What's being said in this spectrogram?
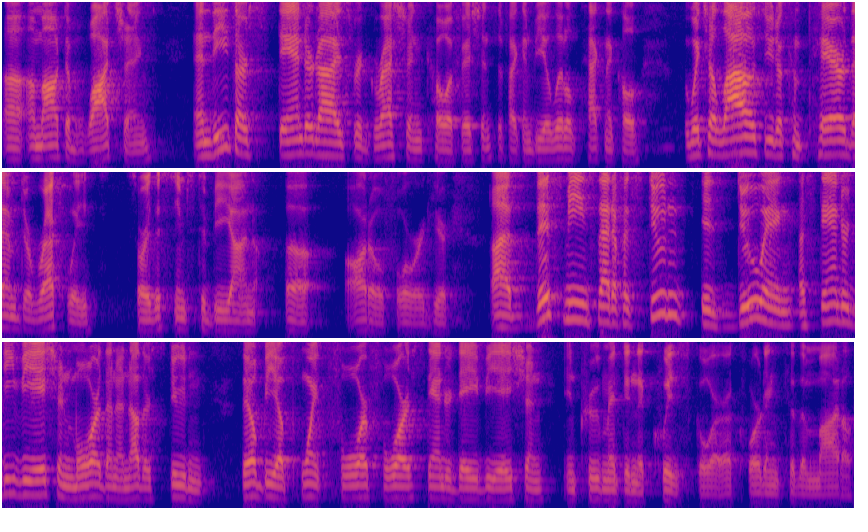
uh, amount of watching. And these are standardized regression coefficients, if I can be a little technical, which allows you to compare them directly. Sorry, this seems to be on uh, auto forward here. Uh, this means that if a student is doing a standard deviation more than another student, there'll be a 0.44 standard deviation improvement in the quiz score according to the model.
